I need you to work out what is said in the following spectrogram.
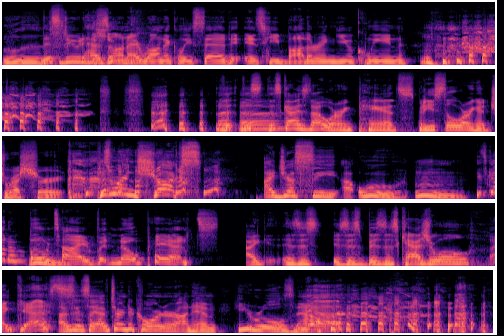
This dude has unironically said, "Is he bothering you, Queen?" This this guy's not wearing pants, but he's still wearing a dress shirt. he's wearing chucks. I just see. Uh, ooh, mm. He's got a bow tie but no pants. I is this is this business casual? I guess. I was gonna say I've turned a corner on him. He rules now.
